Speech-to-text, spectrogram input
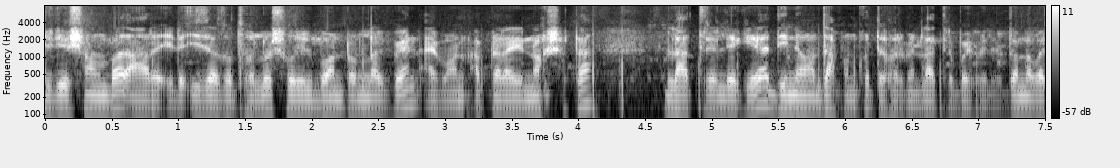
এটি সম্ভব। আর এটা ইজাজত হলো, শরীর বন্টন লাগবেন এবং আপনারা এই নকশাটা লাত্রে লেগে দিনে দাপন করতে পারবেন লাত্রে বই হলে ধন্যবাদ।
